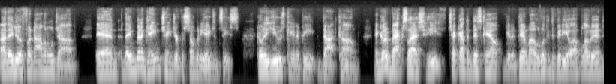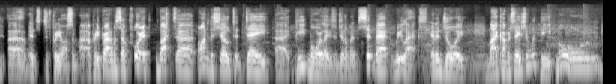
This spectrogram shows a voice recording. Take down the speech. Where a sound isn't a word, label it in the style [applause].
Uh, they do a phenomenal job and they've been a game changer for so many agencies. Go to usecanopy.com and go to backslash Heath. Check out the discount, get a demo, look at the video uploaded. Um, it's just pretty awesome. I- am pretty proud of myself [laughs] for it. But uh, on to the show today. Uh, Pete Moore, ladies and gentlemen, sit back, relax, and enjoy my conversation with Pete Moore.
